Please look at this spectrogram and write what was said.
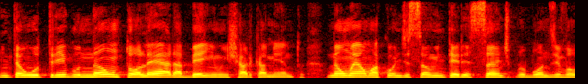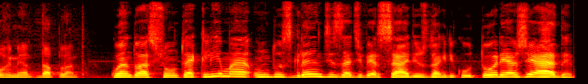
Então o trigo não tolera bem o encharcamento, não é uma condição interessante para o bom desenvolvimento da planta. Quando o assunto é clima, um dos grandes adversários do agricultor é a geada.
